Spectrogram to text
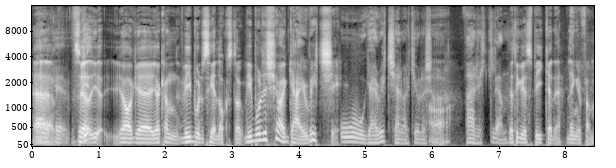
Eh, Okej. Så jag, jag, jag, eh, jag kan, vi borde se Lockstock, vi borde köra Guy Ritchie Oh, Guy Ritchie hade varit kul att köra. Ja. Verkligen. Jag tycker vi spikar det längre fram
